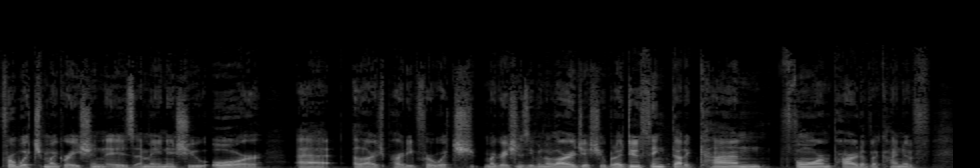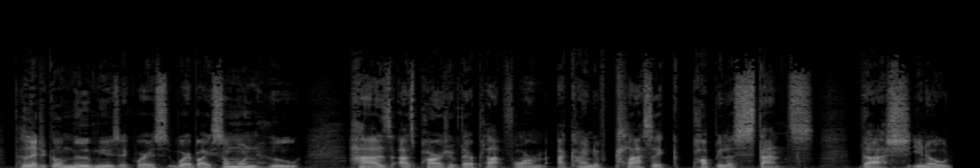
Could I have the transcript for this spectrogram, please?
for which migration is a main issue or uh, a large party for which migration is even a large issue. But I do think that it can form part of a kind of political mood music whereas, whereby someone who has as part of their platform a kind of classic populist stance that, you know,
